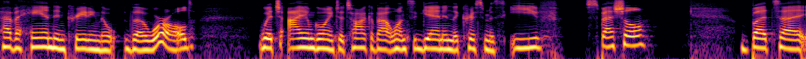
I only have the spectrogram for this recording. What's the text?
have a hand in creating the, the world which I am going to talk about once again in the Christmas Eve special. But uh,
